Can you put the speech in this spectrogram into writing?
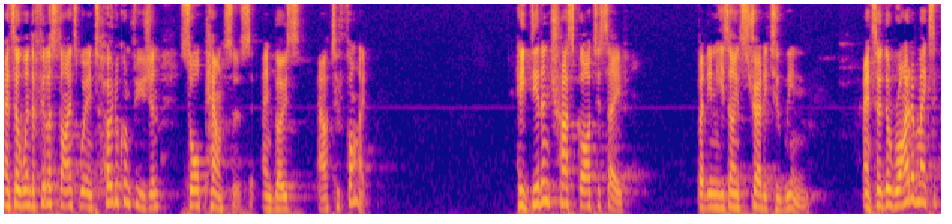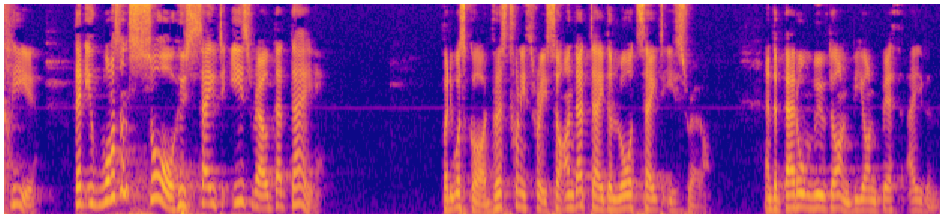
And so when the Philistines were in total confusion, Saul pounces and goes out to fight. He didn't trust God to save but in his own strategy to win. And so the writer makes it clear that it wasn't Saul who saved Israel that day, but it was God. Verse 23 So on that day, the Lord saved Israel, and the battle moved on beyond Beth Aven.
